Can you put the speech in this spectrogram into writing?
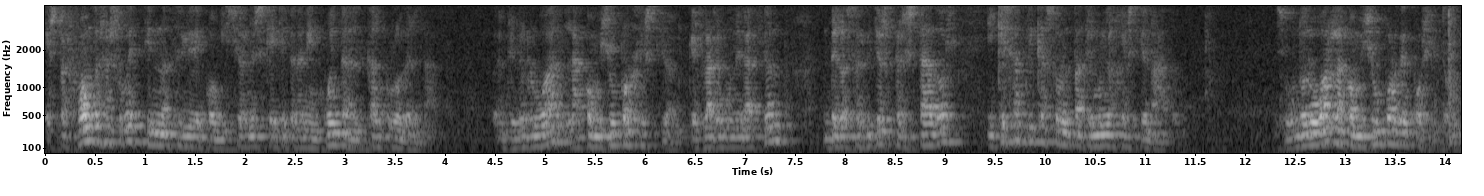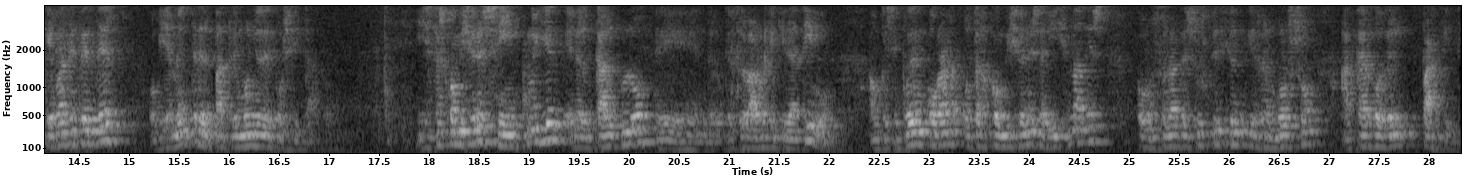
Estos fondos, a su vez, tienen una serie de comisiones que hay que tener en cuenta en el cálculo del NAC en primer lugar, la comisión por gestión, que es la remuneración de los servicios prestados y que se aplica sobre el patrimonio gestionado. En segundo lugar, la comisión por depósito, que va a depender, obviamente, del patrimonio depositado. Y estas comisiones se incluyen en el cálculo eh, de lo que es el valor liquidativo, aunque se pueden cobrar otras comisiones adicionales, como son las de suscripción y reembolso a cargo del partícipe.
